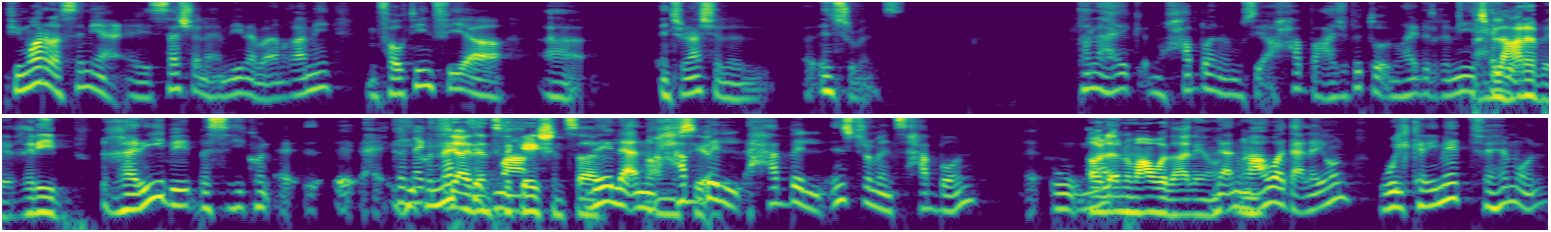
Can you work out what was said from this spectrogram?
في مرة سمع session عاملينها بأنغامي مفوتين فيها international instruments طلع هيك إنه حبها للموسيقى حبها عجبته إنه هيدي الغنية بس. بالعربي غريب غريبة بس هي كون connect. في identification صار ليه لأنه حب الموسيقى. ال حب ال instruments حبهم وما- أو لأنه معود عليهم لأنه آه. معود عليهم والكلمات فهمهم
